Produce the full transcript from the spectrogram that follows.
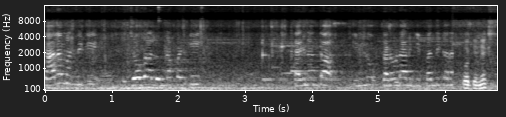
చాలా మందికి ఉద్యోగాలు ఉన్నప్పటికీ తగినంత ఇల్లు గడవడానికి ఇబ్బందికర ఓకే నెక్స్ట్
